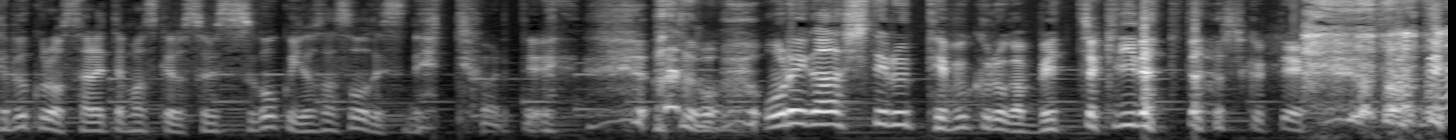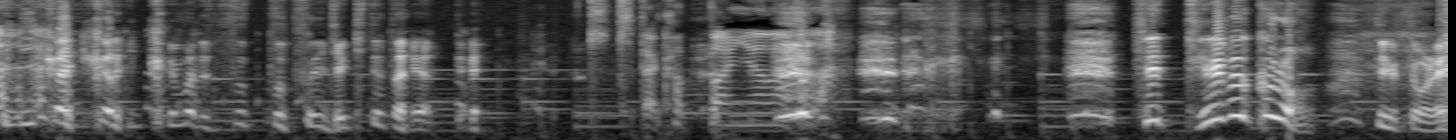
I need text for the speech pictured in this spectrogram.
手袋されてますけどそれすごく良さそうですね」って言われて あの俺がしてる手袋がめっちゃ気になってたらしくてそれで2階から1階までずっとついてきてたんやって。聞きたかったんやな。手手袋!って言って俺。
